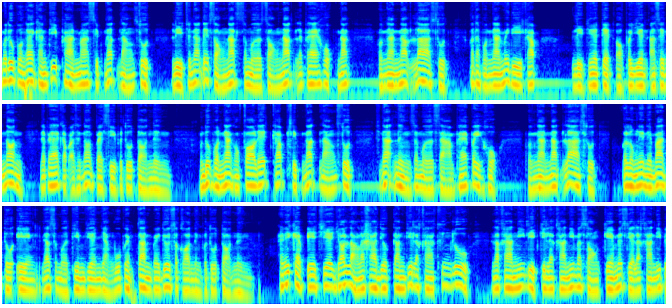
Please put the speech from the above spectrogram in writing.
มาดูผลการแข่งขันที่ผ่านมา 10 นัดหลังสุด ลีดชนะได้ 2 นัด เสมอ 2 นัด และแพ้ 6 นัด ผลงานนัดล่าสุด ก็ทำผลงานไม่ดีครับ ลีดยูไนเต็ดออกไปเยือนอาร์เซนอลและแพ้กับอาร์เซนอลไป 4 ประตูต่อ 1 มาดูผลงานของฟอร์เรสต์ครับ 10 นัดหลังสุด ชนะ 1 เสมอ 3 แพ้ไป 6 ผลงานนัดล่าสุด ก็ลงเล่นในบ้านตัวเอง แล้วเสมอทีมเยือนอย่างวูฟแฮมป์ตันไปด้วยสกอร์1ประตูต่อ1 ฮนดิแคปเอเชียย้อนหลังราคาเดียวกันที่ราคาครึ่งลูก ราคานี้หลีดกินราคานี้มา 2 เกม และเสียราคานี้ไป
